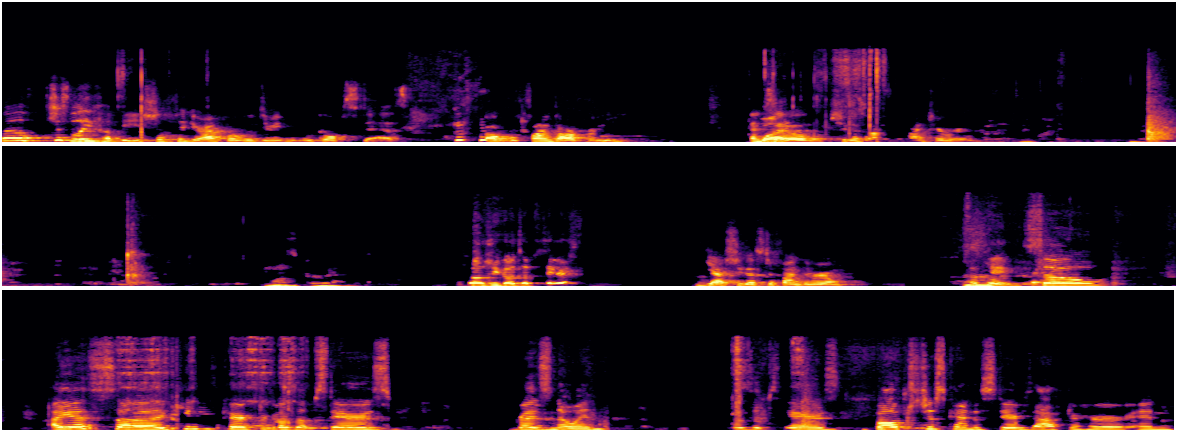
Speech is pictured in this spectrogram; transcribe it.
well, just leave her be. She'll figure out what we're doing when we go upstairs. oh, find our room. And What? so she goes off to find her room. So she goes upstairs? Yeah, she goes to find the room. Okay, so I guess uh Keeny's character goes upstairs. Resnoan goes upstairs. Fox just kind of stares after her and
